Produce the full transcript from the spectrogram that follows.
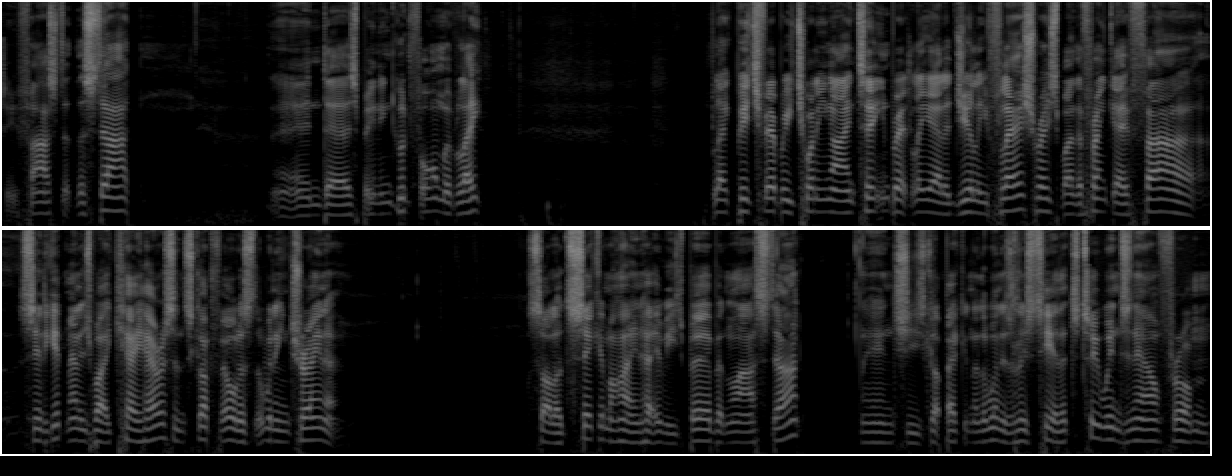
Too fast at the start. And uh, has been in good form of late. Black Pitch February 2019. Brett Lee out of Julie Flash. Raced by the Franco Far Syndicate. Managed by Kay Harrison. Scott Felder's the winning trainer. Solid second behind Havey's Bourbon last start. And she's got back into the winners list here. That's two wins now from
